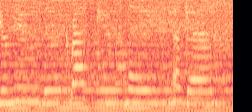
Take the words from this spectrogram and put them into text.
Your music rescues me again.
